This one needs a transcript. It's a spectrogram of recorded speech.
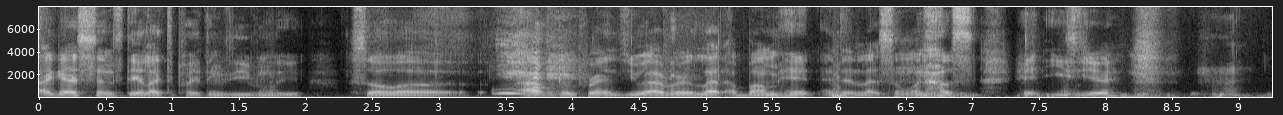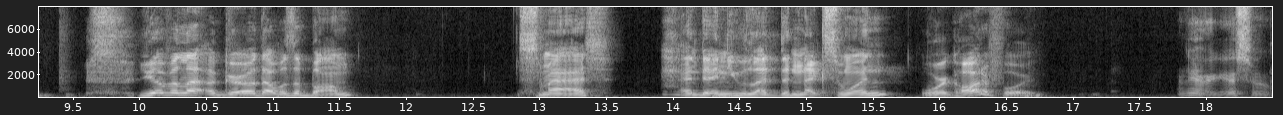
I guess since they like to play things evenly, so uh African Prince, you ever let a bum hit and then let someone else hit easier? You ever let a girl that was a bum smash, and then you let the next one work harder for it? Yeah, I guess so.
